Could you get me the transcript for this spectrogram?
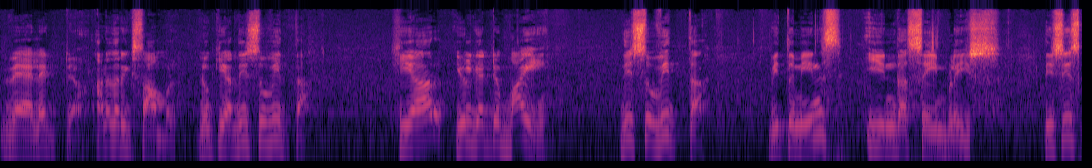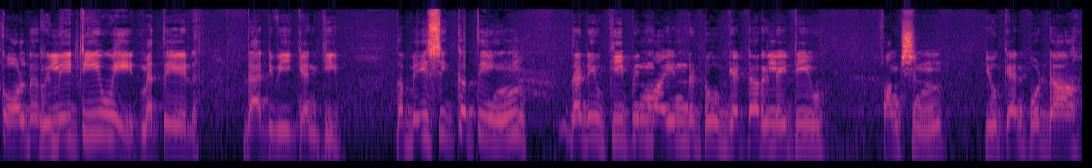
wallet. Another example. Look here, this with. Here you will get to buy. This with. With means in the same place. This is called a relative way method that we can keep. The basic thing that you keep in mind to get a relative function, you can put a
